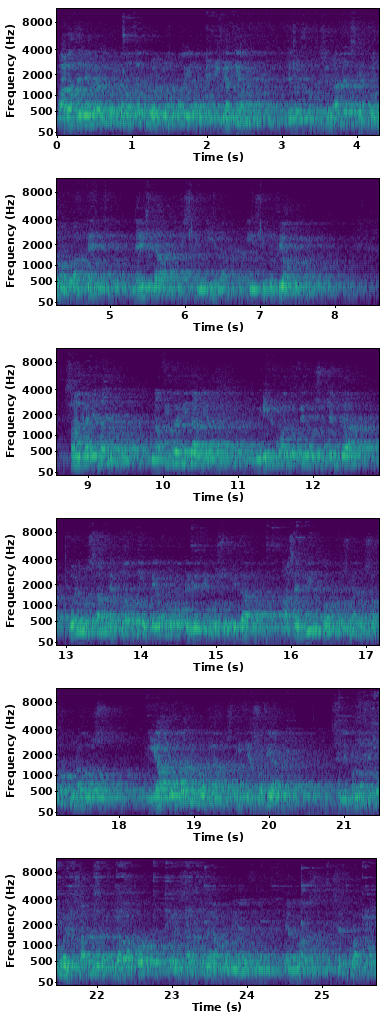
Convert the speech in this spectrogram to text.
para celebrar y reconocer los logros y la dedicación de los profesionales que forman parte de esta distinguida institución. San Cayetano, nacido en Italia en 1480, fue un sacerdote y teólogo que dedicó su vida a servir por los menos afortunados y a abogar por la justicia social. Se le conoce como el santo del trabajo o el santo de la providencia y además es el patrón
